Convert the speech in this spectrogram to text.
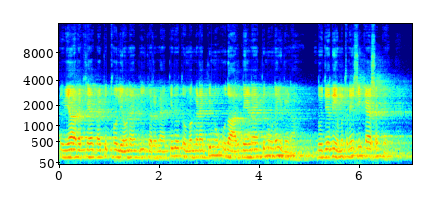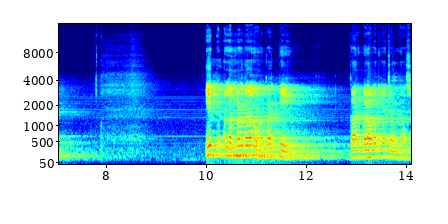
ਕਿ ਵਿਆਹ ਰੱਖਿਆ ਮੈਂ ਕਿੱਥੋਂ ਲਿਆਉਣਾ, ਕੀ ਕਰਨਾ, ਕਿਹਦੇ ਤੋਂ ਮੰਗਣਾ, ਕਿਹਨੂੰ ਉਧਾਰ ਦੇਣਾ, ਕਿਹਨੂੰ ਨਹੀਂ ਦੇਣਾ। ਦੂਜੇ ਦੀ ਹਿੰਮਤ ਨਹੀਂ ਸੀ ਕਹਿ ਸਕੇ। ਇੱਕ ਲੰਬੜਦਾਰ ਹੋਣ ਕਰਕੇ ਘਰ ਬੜਾ ਵਧੀਆ ਚੱਲਦਾ ਸੀ।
